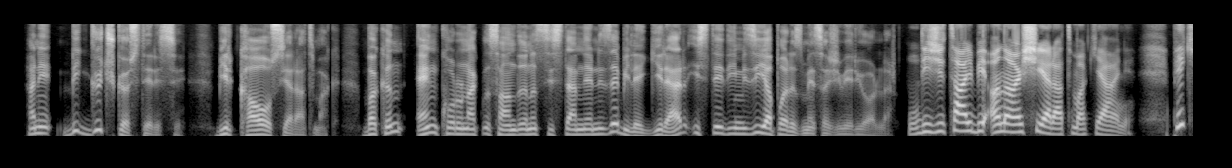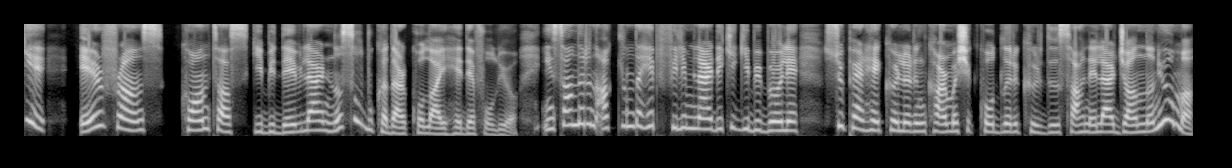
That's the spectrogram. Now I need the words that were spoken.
hani bir güç gösterisi, bir kaos yaratmak. Bakın en korunaklı sandığınız sistemlerinize bile girer, istediğimizi yaparız mesajı veriyorlar. Dijital bir anarşi yaratmak yani. Peki Air France, Qantas gibi devler nasıl bu kadar kolay hedef oluyor? İnsanların aklında hep filmlerdeki gibi böyle süper hackerların karmaşık kodları kırdığı sahneler canlanıyor ama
